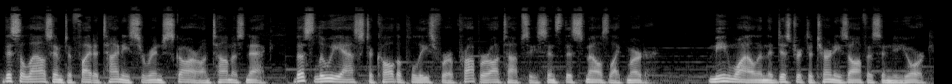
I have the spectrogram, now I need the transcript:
This allows him to fight a tiny syringe scar on Thomas' neck, thus Louis asks to call the police for a proper autopsy since this smells like murder. Meanwhile in the district attorney's office in New York,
